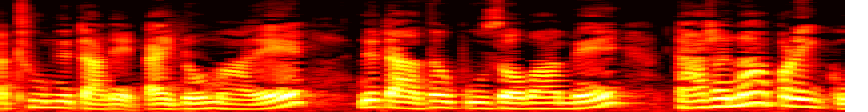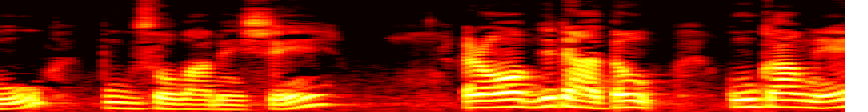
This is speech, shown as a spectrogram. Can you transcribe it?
အထူးမေတ္တာနဲ့တိုက်တွန်းပါတယ် မေတ္တာတုတ်ပူဇော်ပါမယ်ဒါဒနာပရိတ်ကိုပူဇော်ပါမယ်ရှင်အဲ့တော့မေတ္တာတုတ်ကိုကောင်းတဲ့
